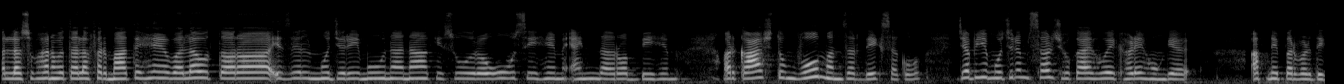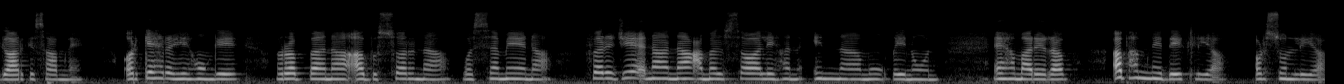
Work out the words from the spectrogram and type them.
اللہ سبحانہ و تعالیٰ فرماتے ہیں، وَلَوْ تَرَا اِذِ الْمُجْرِمُونَ نَاكِسُوا رُؤُوسِهِمْ عِنْدَ رَبِّهِمْ۔ اور کاش تم وہ منظر دیکھ سکو جب یہ مجرم سر جھکائے ہوئے کھڑے ہوں گے اپنے پروردگار کے سامنے اور کہہ رہے ہوں گے، ربنا ابصرنا وسمعنا۔ فرجعنا نعمل صالحا انا موقنون۔ اے ہمارے رب، اب ہم نے دیکھ لیا اور سن لیا۔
